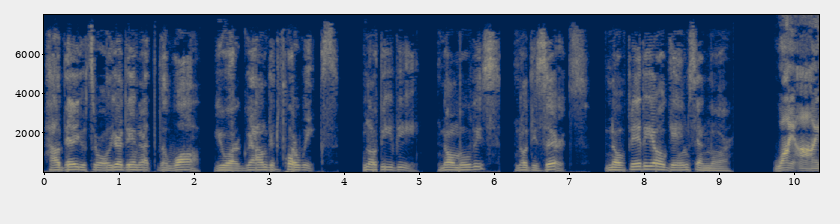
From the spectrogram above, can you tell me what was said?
How dare you throw your dinner at the wall? You are grounded for weeks. No TV, no movies, no desserts, no video games and more. Why I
